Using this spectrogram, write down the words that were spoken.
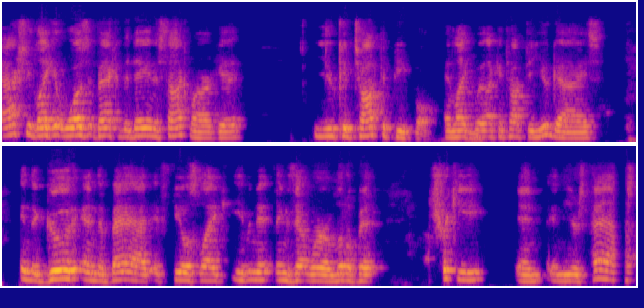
actually like it was back in the day in the stock market, you could talk to people and like I can talk to you guys in the good and the bad. It feels like even things that were a little bit tricky in, in years past,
